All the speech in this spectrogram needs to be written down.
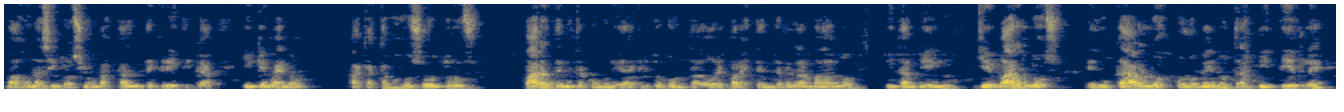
bajo una situación bastante crítica y que, bueno, acá estamos nosotros, parte de nuestra comunidad de criptocontadores, para extenderle la mano y también llevarlos, educarlos, por lo menos transmitirle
